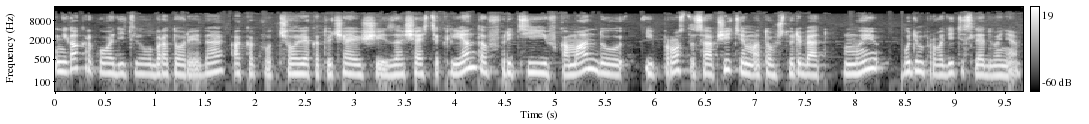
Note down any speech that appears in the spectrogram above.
не как руководитель лаборатории, да, а как вот человек, отвечающий за счастье клиентов, прийти в команду и просто сообщить им о том, что, ребят, мы будем проводить исследования.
